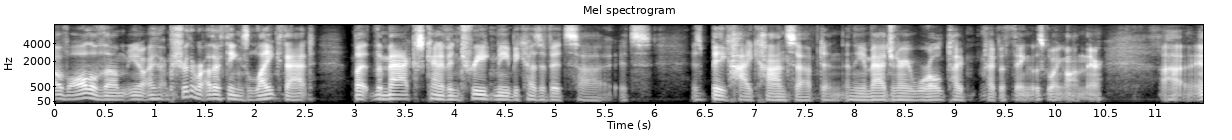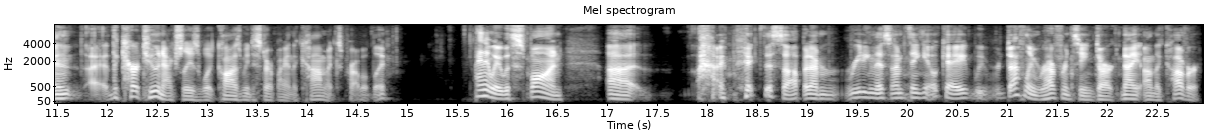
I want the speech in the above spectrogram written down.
of all of them, you know, I, am sure there were other things like that, but the Maxx kind of intrigued me because of its uh, its big high concept and, and the imaginary world type type of thing that was going on there. Uh, and uh, the cartoon actually is what caused me to start buying the comics, probably. Anyway, with Spawn, uh, I picked this up and I'm reading this and I'm thinking, okay, we are definitely referencing Dark Knight on the cover.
